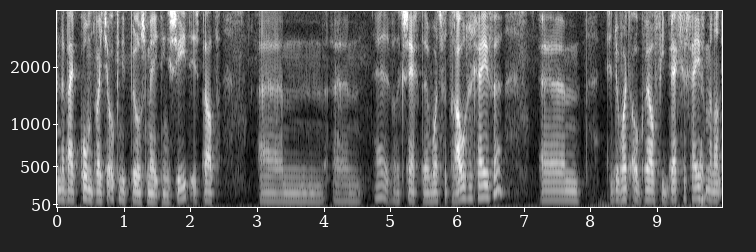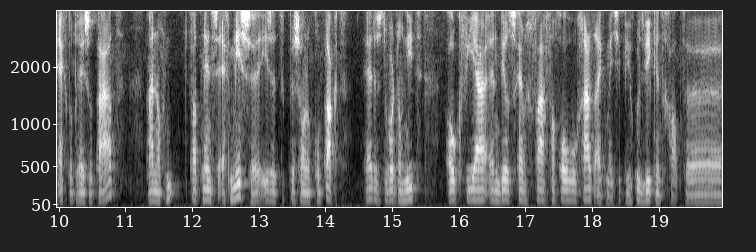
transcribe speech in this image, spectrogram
En daarbij komt, wat je ook in die pulsmeting ziet, is dat, um, um, hè, wat ik zeg, er wordt vertrouwen gegeven. Um, er wordt ook wel feedback gegeven, maar dan echt op resultaat. Maar nog, wat mensen echt missen, is het persoonlijk contact. Hè, dus er wordt nog niet ook via een beeldscherm gevraagd van, goh, hoe gaat het eigenlijk met je? Heb je een goed weekend gehad? Uh, uh,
